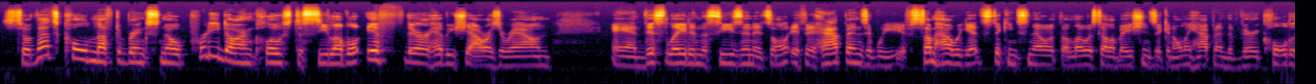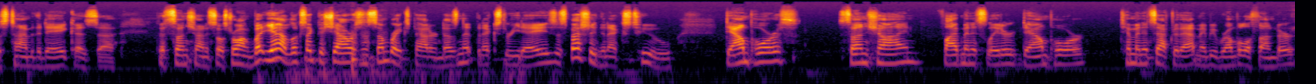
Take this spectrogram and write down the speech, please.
So that's cold enough to bring snow pretty darn close to sea level if there are heavy showers around and this late in the season it's only if it happens if we if somehow we get sticking snow at the lowest elevations it can only happen in the very coldest time of the day because uh, the sunshine is so strong but yeah it looks like the showers and sun breaks pattern doesn't it the next three days especially the next two downpours sunshine five minutes later downpour ten minutes after that maybe rumble of thunder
